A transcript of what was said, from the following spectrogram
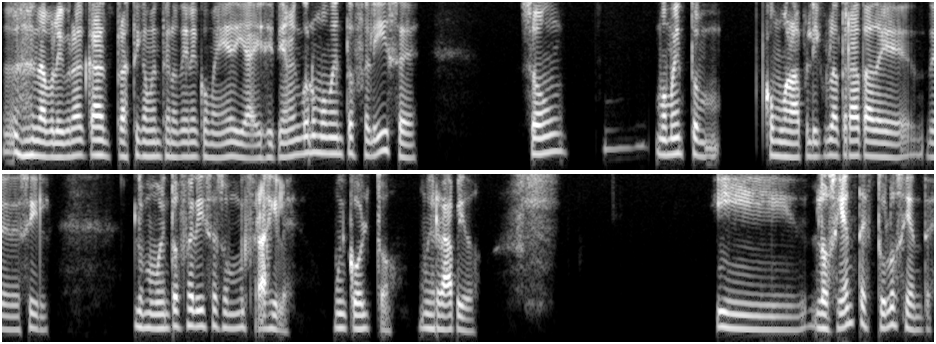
La película acá prácticamente no tiene comedia. Y si tiene algunos momentos felices, son momentos como la película trata de, de decir. Los momentos felices son muy frágiles, muy cortos, muy rápidos. Y lo sientes, tú lo sientes.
